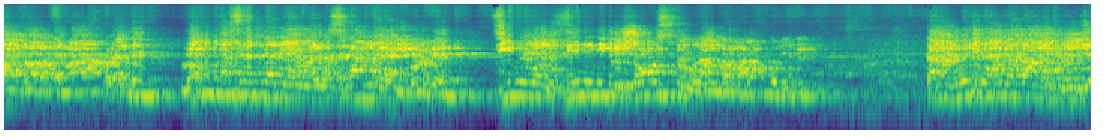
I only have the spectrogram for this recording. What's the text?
আল্লাহ জীবনের জিন্দেগীর সমস্ত গুণ আল্লাহ মাফ করে দিবেন কারণ ওই আল্লাহ তাআলা বলেছেন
